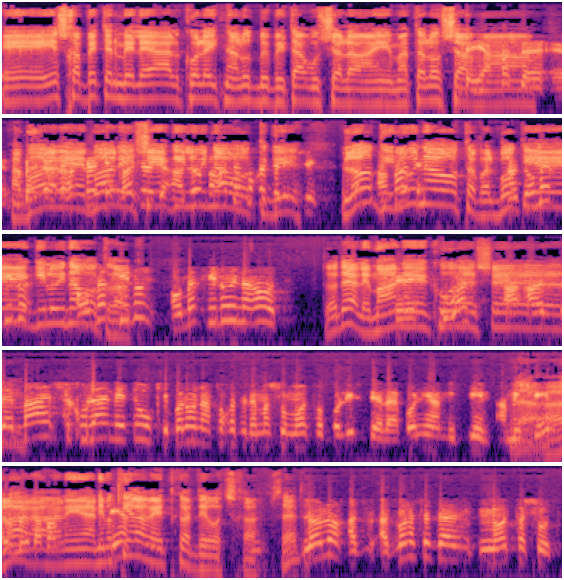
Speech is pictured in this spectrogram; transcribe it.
אה, יש לך בטן מלאה על כל ההתנהלות בביתר ירושלים, אתה לא שם. בוא, שיהיה גילוי נאות. לא, גילוי נאות, אבל בוא תהיה גילוי נאות רק. אומר גילוי נאות. אתה יודע, למען אה, כולם ש... אז למען שכולם ידעו, כי בוא לא נהפוך את זה למשהו מאוד פופוליסטי, אלא בוא נהיה אמיתיים. אמיתיים לא, לא, אני מכיר הרי את הדעות שלך, בסדר? לא, לא, אז בוא נעשה את זה מאוד פשוט.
